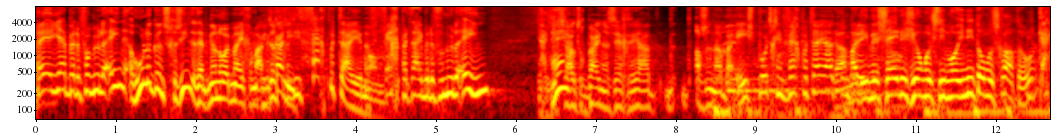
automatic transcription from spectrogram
Hey, en jij hebt bij de Formule 1 hooligans gezien? Dat heb ik nog nooit meegemaakt. Dat kan die niet. vechtpartijen, man. Een vechtpartij bij de Formule 1? Ja, je Hè? zou toch bijna zeggen, ja, als er nou bij e-sport geen vechtpartij uit Ja, maar die Mercedes-jongens, die moet je niet onderschatten, hoor. Kijk,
